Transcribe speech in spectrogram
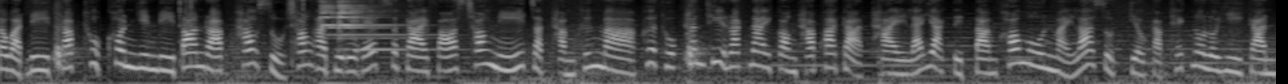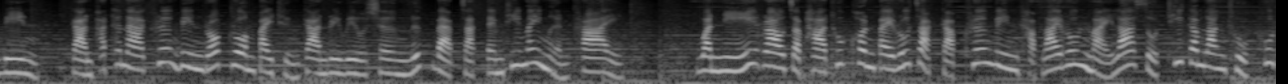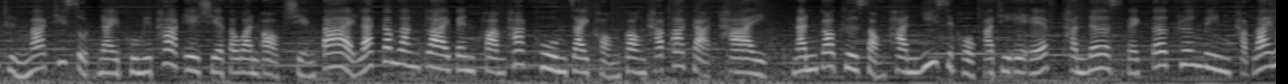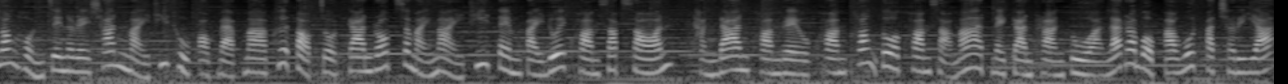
สวัสดีครับทุกคนยินดีต้อนรับเข้าสู่ช่อง RTAF Sky Force ช่องนี้จัดทำขึ้นมาเพื่อทุกท่านที่รักในกองทัพอากาศไทย และอยากติดตามข้อมูลใหม่ล่าสุดเกี่ยวกับเทคโนโลยีการบิน การพัฒนาเครื่องบินรบรวมไปถึงการรีวิวเชิงลึกแบบจัดเต็มที่ไม่เหมือนใคร วันนี้เราจะพาทุกคนไปรู้จักกับเครื่องบินขับไล่รุ่นใหม่ล่าสุดที่กำลังถูกพูดถึงมากที่สุดในภูมิภาคเอเชียตะวันออกเฉียงใต้ และกำลังกลายเป็นความภาคภูมิใจของกองทัพอากาศไทย นั่นก็คือ 2026 RTAF Thunder Spectre เครื่องบินขับไล่ล่องหนเจเนเรชันใหม่ที่ถูกออกแบบมาเพื่อตอบโจทย์การรบสมัยใหม่ที่เต็มไปด้วยความซับซ้อนทางด้านความเร็ว ความคล่องตัว ความสามารถในการพรางตัว และระบบอาวุธอัจฉริยะ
